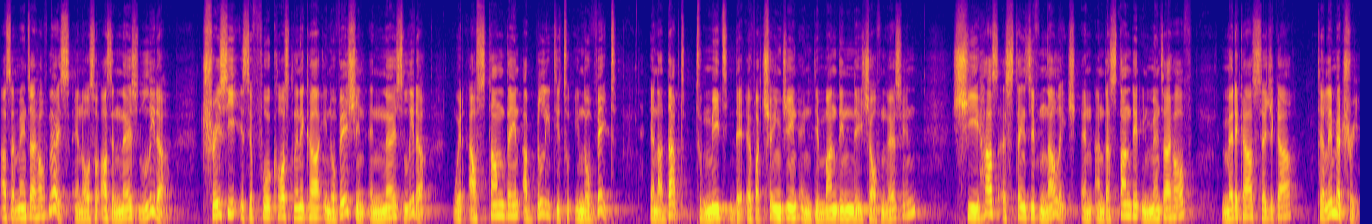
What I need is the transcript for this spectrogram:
as a mental health nurse and also as a nurse leader. Tracy is a focused clinical innovation and nurse leader with outstanding ability to innovate and adapt to meet the ever-changing and demanding nature of nursing. She has extensive knowledge and understanding in mental health, medical, surgical, telemetry,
